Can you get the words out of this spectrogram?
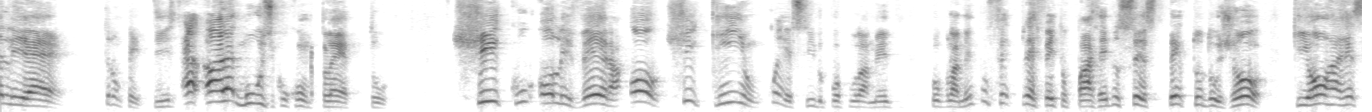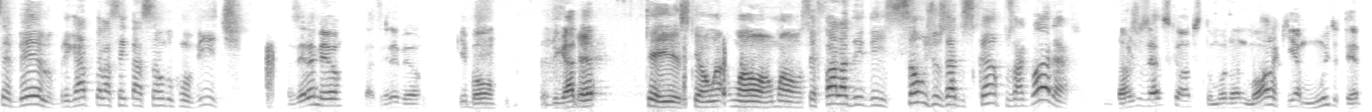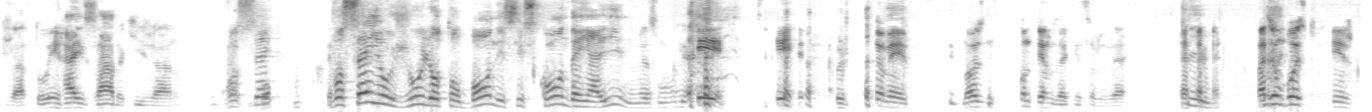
ele é trompetista, é, olha, é músico completo. Chico Oliveira, ou Chiquinho, conhecido popularmente, popularmente por ter feito parte aí do sexteto do Jô. Que honra recebê-lo. Obrigado pela aceitação do convite. Prazer é meu. Prazer é meu. Que bom. Obrigado. É, que isso, que é uma, uma, honra, uma honra. Você fala de, de São José dos Campos agora? São José dos Campos. Estou morando, moro aqui há muito tempo já. Estou enraizado aqui já. Você, você e o Júlio Ottoboni se escondem aí no mesmo lugar? E, justamente. Nós não escondemos aqui em São José. Que... Mas é um bom esconderijo.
